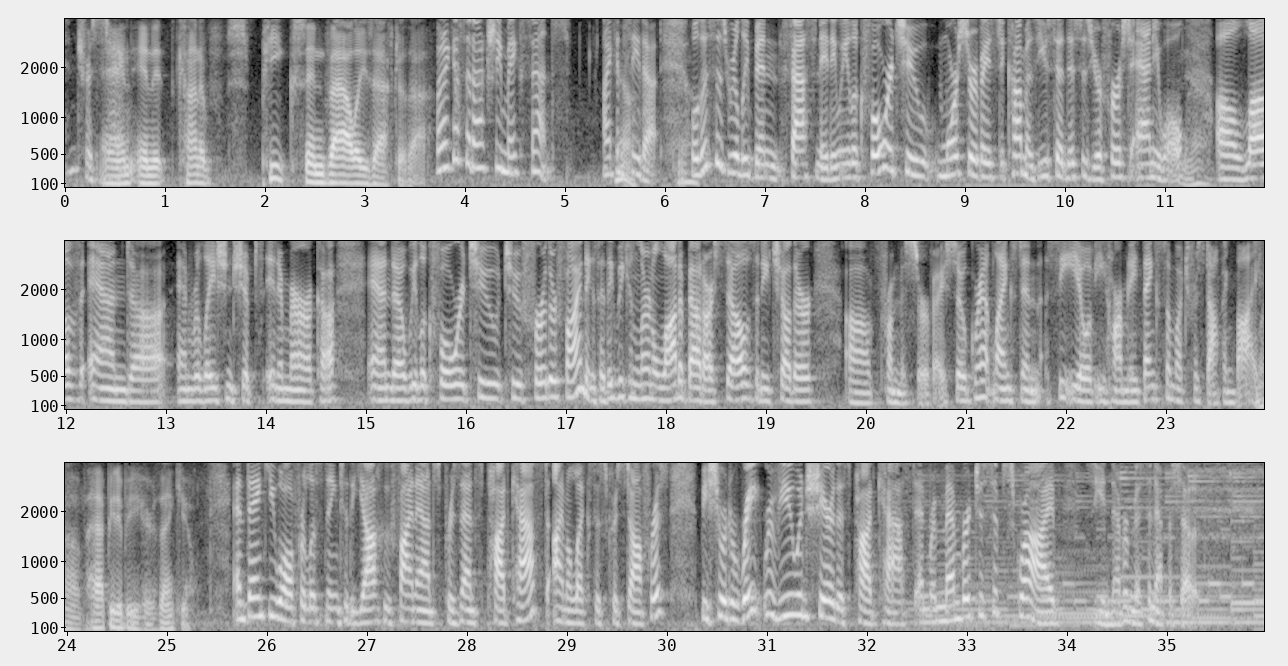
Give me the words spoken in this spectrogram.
Interesting. And and it kind of peaks and valleys after that. But I guess it actually makes sense. I can yeah. see that. Yeah. Well, this has really been fascinating. We look forward to more surveys to come. As you said, this is your first annual yeah. uh, love and uh, and relationships in America, and uh, we look forward to to further findings. I think we can learn a lot about ourselves and each other uh, from this survey. So, Grant Langston, CEO of eHarmony, thanks so much for stopping by. Uh, happy to be here. Thank you. And thank you all for listening to the Yahoo Finance Presents podcast. I'm Alexis Christoforous. Be sure to rate, review, and share this podcast, and remember to subscribe so you never miss an episode. う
